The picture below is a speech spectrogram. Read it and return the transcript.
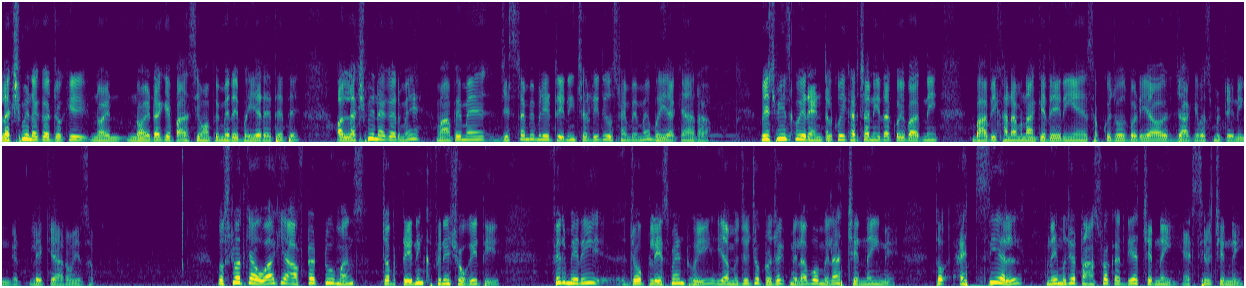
लक्ष्मी नगर जो कि नोएडा के पास ही वहाँ पे मेरे भैया रहते थे, और लक्ष्मी नगर में वहाँ पे मैं जिस टाइम पे मेरी ट्रेनिंग चल रही थी, उस टाइम पे मैं भैया के यहाँ रहा। विच मीन्स कोई रेंटल कोई खर्चा नहीं था, कोई बात नहीं, भाभी खाना बना के दे रही हैं, सब कुछ बहुत बढ़िया, और जाके बस मैं ट्रेनिंग लेके आ रहा हूँ, ये सब। उसके बाद क्या हुआ कि आफ्टर टू मंथ्स जब ट्रेनिंग फिनिश हो गई थी, फिर मेरी जो प्लेसमेंट हुई, या मुझे जो प्रोजेक्ट मिला, वो मिला चेन्नई में। तो HCL ने मुझे ट्रांसफ़र कर दिया चेन्नई HCL चेन्नई।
